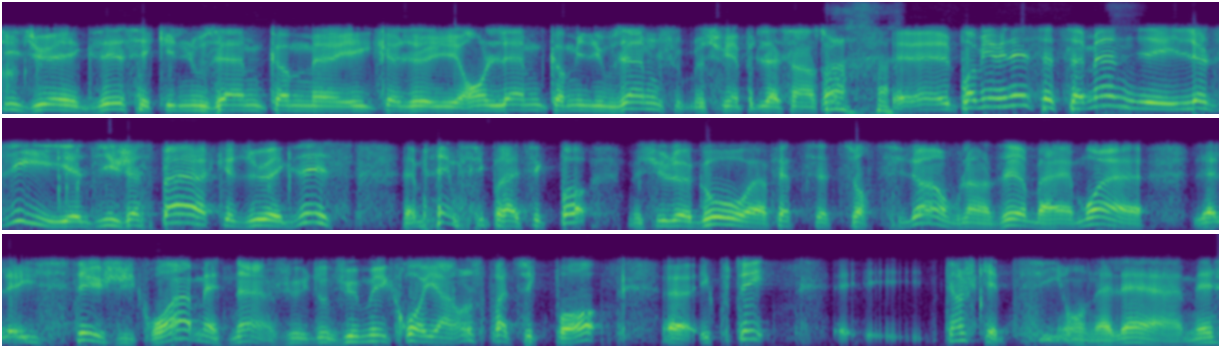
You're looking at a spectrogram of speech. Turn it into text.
si Dieu existe et qu'il nous aime comme euh, et que on l'aime comme il nous aime, je me souviens plus de la chanson. Ah. Euh, le premier ministre cette semaine, il l'a dit, il a dit j'espère que Dieu existe, même s'il pratique pas. Monsieur Legault a fait cette sortie-là en voulant dire ben moi, la laïcité, j'y crois. Maintenant, j'ai mes croyances, je pratique pas. Euh, écoutez quand j'étais petit, on allait à messe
